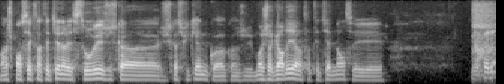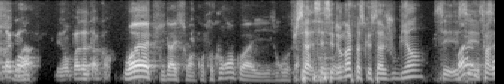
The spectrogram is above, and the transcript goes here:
Moi, je pensais que Saint-Etienne allait se sauver jusqu'à jusqu'à ce week-end. Quoi. Quand j'ai- Moi, j'ai regardé hein, Saint-Etienne, non, c'est. Ils n'ont pas d'attaquant. Ils n'ont pas d'attaquant. Ouais, et puis là, ils sont à contre-courant. quoi. Ils ont Puis ça- C'est c'est dommage parce que ça joue bien. C'est Ouais, c'est- mais c'est enfin, ça,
